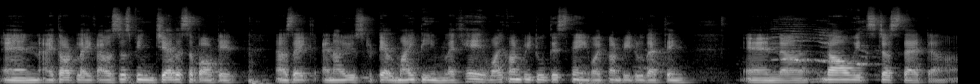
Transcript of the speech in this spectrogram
And i thought like i was just being jealous about it. I was like and i used to tell my team like hey why can't we do this thing? Why can't we do that thing? And uh, now it's just that uh,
